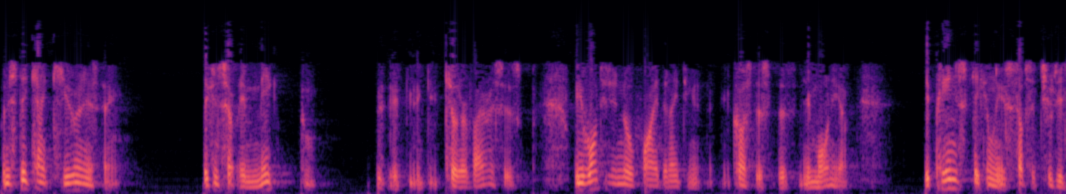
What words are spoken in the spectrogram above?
When they can't cure anything, they can certainly make killer viruses. We wanted to know why the 19 caused this, this pneumonia. They painstakingly substituted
